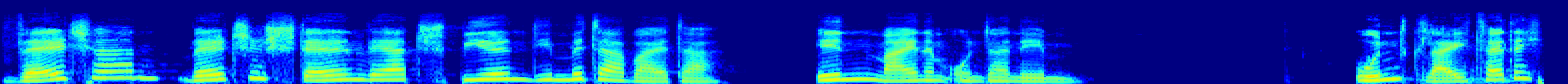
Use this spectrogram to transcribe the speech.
Welchen, welchen Stellenwert spielen die Mitarbeiter in meinem Unternehmen? Und gleichzeitig,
